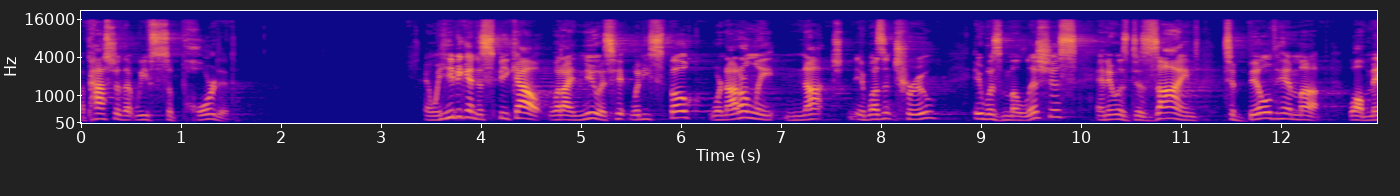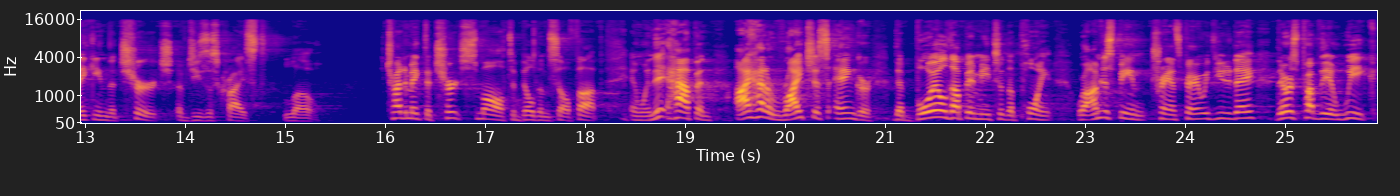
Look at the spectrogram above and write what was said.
a pastor that we've supported. And when he began to speak out, what I knew is what he spoke were not only not, it wasn't true, it was malicious and it was designed to build him up while making the church of Jesus Christ low He tried to make the church small to build himself up. And when it happened, I had a righteous anger that boiled up in me to the point where I'm just being transparent with you today. There was probably a week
